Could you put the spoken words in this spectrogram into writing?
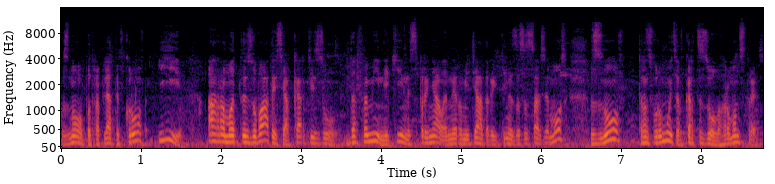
знову потрапляти в кров і ароматизуватися в кортизол. Дофамін, який не сприйняли нейромедіатори, який не засосався мозк, знов трансформується в кортизол, гормон стресу.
